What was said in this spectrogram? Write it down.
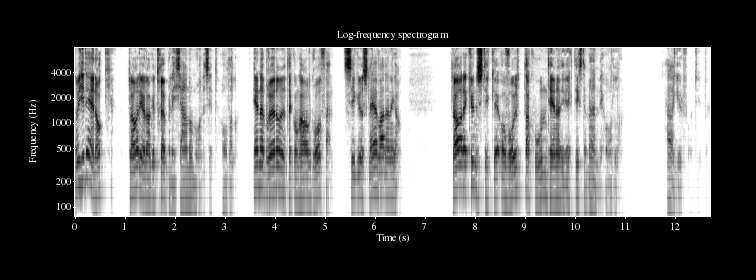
Som ikke det er nok, klarer de å lage trøbbel i kjerneområdet sitt, Hordaland. En av brødrene til kong Harald Gråfell, Sigurd Sleva denne gang, klarer det kunststykket å voldta konen til en av de viktigste mennene i Hordaland. Herregud, for en type.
